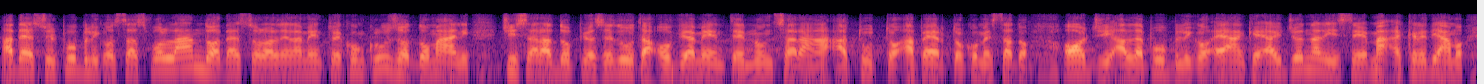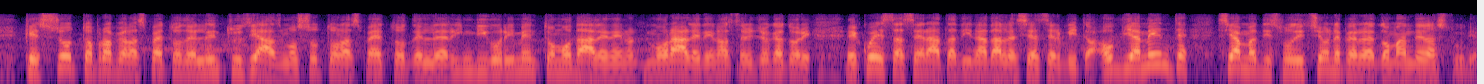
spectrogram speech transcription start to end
adesso il pubblico sta sfollando, adesso l'allenamento è concluso, domani ci sarà doppia seduta, ovviamente non sarà a tutto aperto come è stato oggi al pubblico e anche ai giornalisti, ma crediamo che sotto proprio l'aspetto dell'entusiasmo, sotto l'aspetto del rinvigorimento morale dei nostri giocatori e questa serata di Nadal sia servita. Ovviamente siamo a disposizione per domande da studio.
